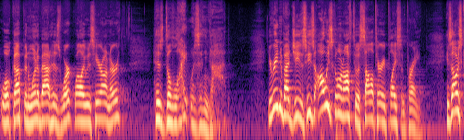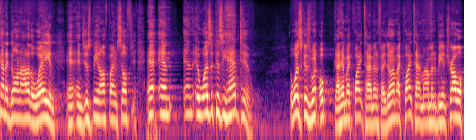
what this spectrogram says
woke up and went about his work while he was here on earth. His delight was in God. You're reading about Jesus, he's always going off to a solitary place and praying. He's always kind of going out of the way and, and, and just being off by himself. And, and, and it wasn't because he had to. It was because he went, oh, got to have my quiet time. And if I don't have my quiet time, I'm going to be in trouble.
